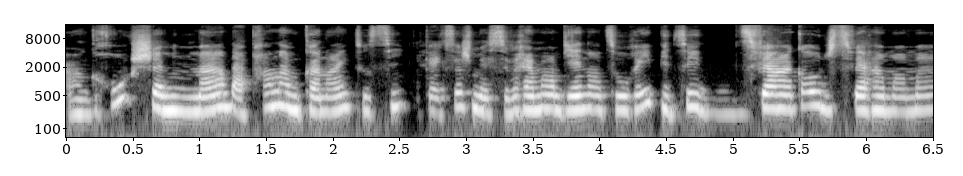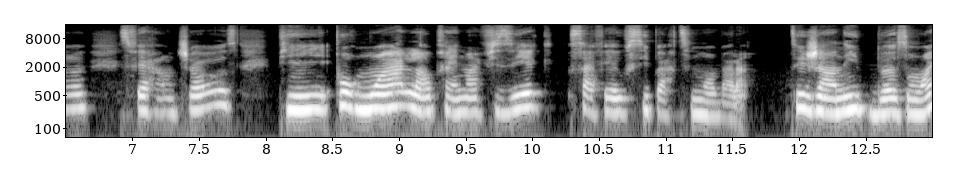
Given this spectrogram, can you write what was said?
un gros cheminement d'apprendre à me connaître aussi. Fait que ça, je me suis vraiment bien entourée. Puis, tu sais, différents coachs, différents moments, différentes choses. Puis, pour moi, l'entraînement physique, ça fait aussi partie de mon ballon. Tu sais, j'en ai besoin.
